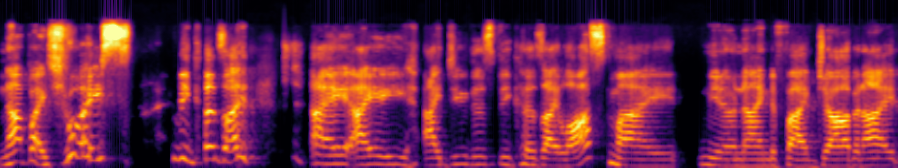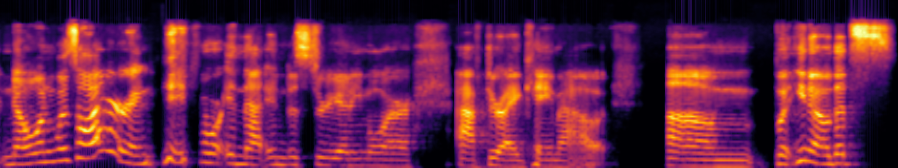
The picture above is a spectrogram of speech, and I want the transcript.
not by choice because I, I I I do this because I lost my you know nine to five job and I no one was hiring me for in that industry anymore after I came out. Um, but you know that's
